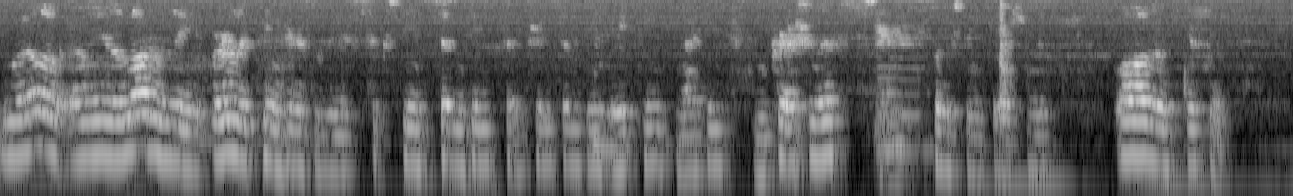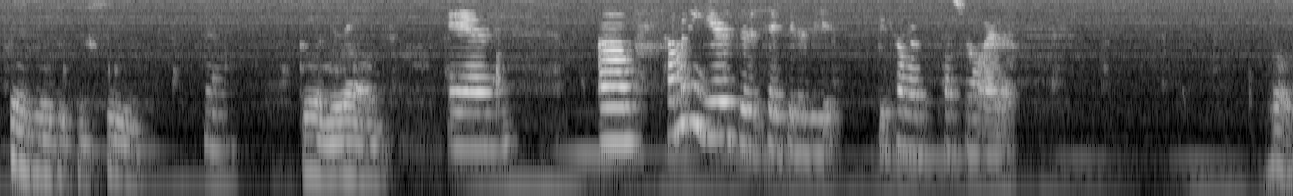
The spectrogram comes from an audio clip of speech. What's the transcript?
Well, I mean, a lot of the early painters of the 16th, 17th century, 17th, Mhm. 18th, 19th, Impressionists and Mhm. post-Impressionists, all those different paintings that you see Mhm. going around. And um, how many years did it take you to be become a professional artist? No,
